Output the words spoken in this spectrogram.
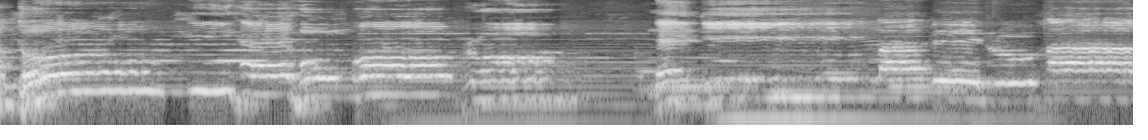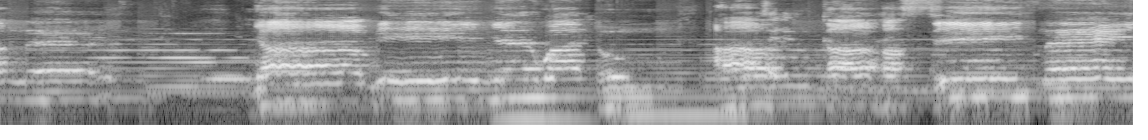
Adoni ehumoro neni la beruhane Yami yewadom Anka hasif nei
